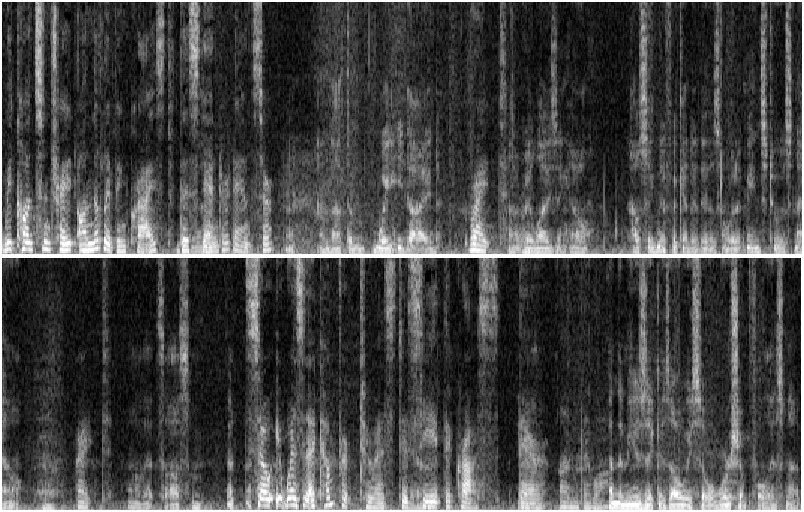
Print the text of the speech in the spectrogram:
we concentrate on the living Christ, the standard answer. And not the way he died, Right, not realizing how how significant it is and what it means to us now. right. Oh, that's awesome. So it was a comfort to us to see the cross there on the wall. And the music is always so worshipful, isn't it?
